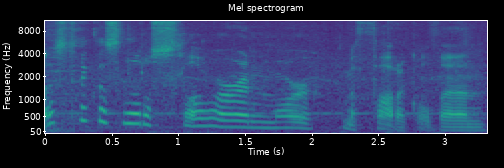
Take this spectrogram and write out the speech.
Let's take this a little slower and more methodical then.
